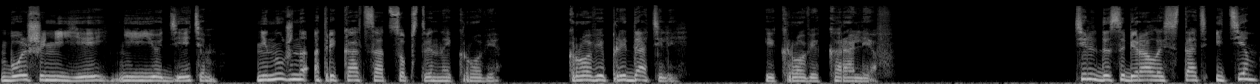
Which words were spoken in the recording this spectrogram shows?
больше ни ей, ни ее детям не нужно отрекаться от собственной крови, крови предателей и крови королев. Тильда собиралась стать и тем,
